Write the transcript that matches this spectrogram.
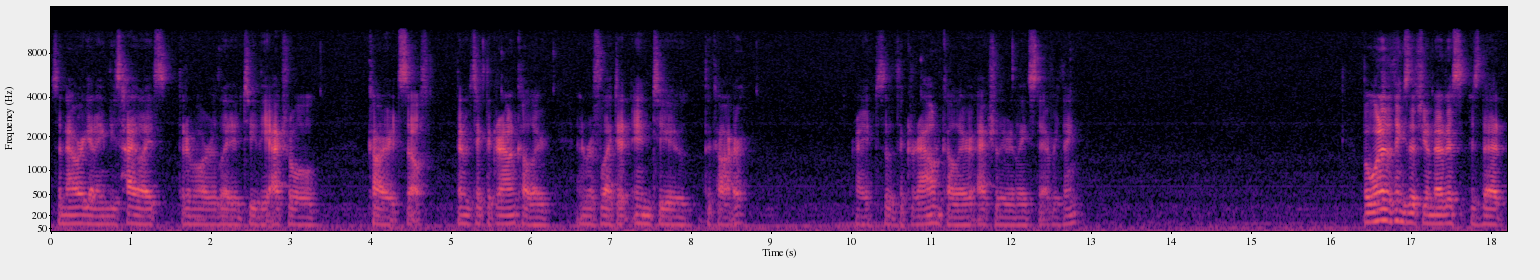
So now we're getting these highlights that are more related to the actual car itself. Then we take the ground color and reflect it into the car, right? So that the ground color actually relates to everything. But one of the things that you'll notice is that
